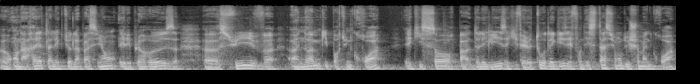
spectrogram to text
on arrête la lecture de la Passion et les pleureuses euh, suivent un homme qui porte une croix et qui sort de l'église et qui fait le tour de l'église et font des stations du chemin de croix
